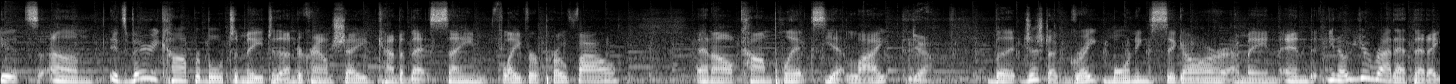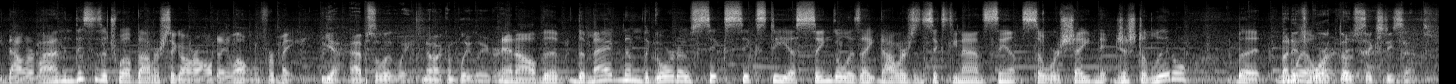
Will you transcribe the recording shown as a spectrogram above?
It's um, it's very comparable to me to the Undercrown Shade, kind of that same flavor profile, and all complex yet light. Yeah. But just a great morning cigar. I mean, and you know, you're right at that eight dollar line, and this is a twelve dollar cigar all day long for me. Yeah, absolutely. No, I completely agree. And all the the Magnum, the Gordo six sixty, a single is eight dollars and sixty nine cents. So we're shading it just a little, but but it's well worth it. those 60 cents.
